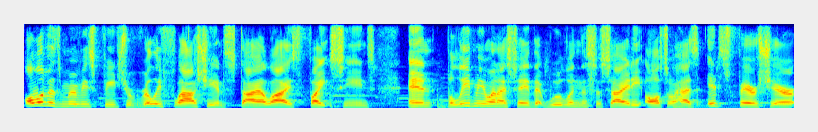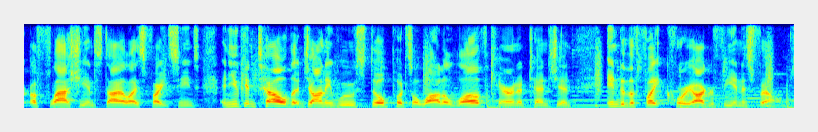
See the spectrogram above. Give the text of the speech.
All of his movies feature really flashy and stylized fight scenes, and believe me when I say that Wu Lin the Society also has its fair share of flashy and stylized fight scenes, and you can tell that Johnny Wu still puts a lot of love, care, and attention into the fight choreography in his films.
